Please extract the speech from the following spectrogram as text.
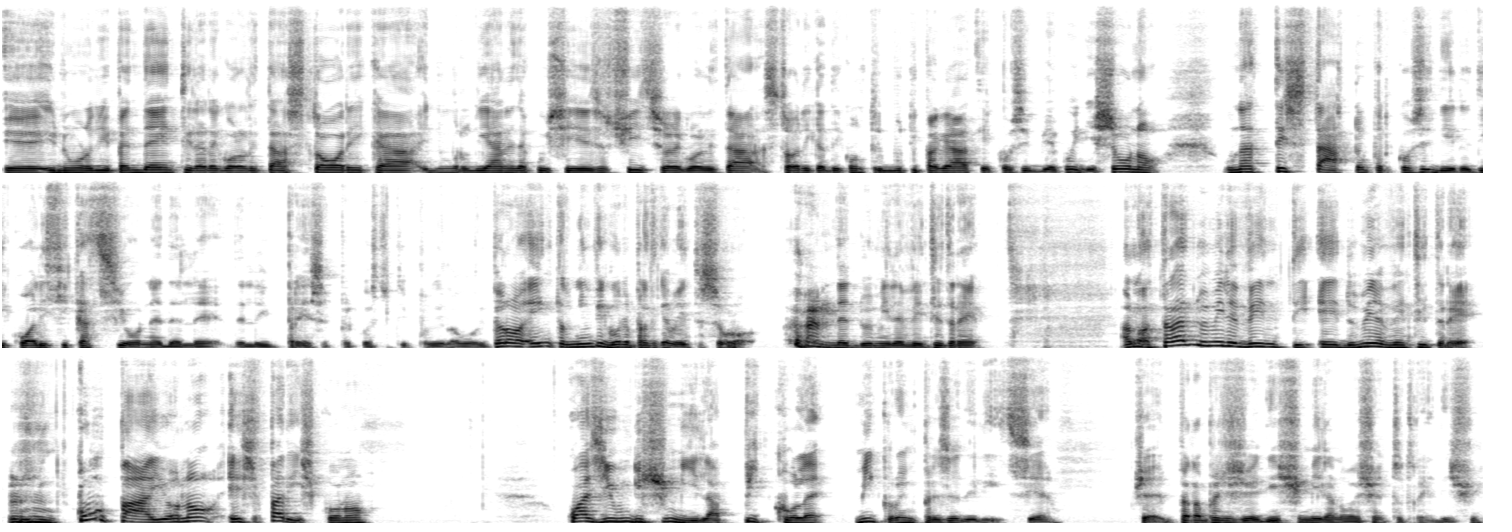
eh, il numero di dipendenti, la regolarità storica, il numero di anni da cui si esercizia, la regolarità storica dei contributi pagati e così via. Quindi sono un attestato, per così dire, di qualificazione delle, delle imprese per questo tipo di lavori, però entrano in vigore praticamente solo nel 2023. Allora, tra il 2020 e il 2023 compaiono e spariscono quasi 11.000 piccole microimprese edilizie cioè per la precisione 10.913,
